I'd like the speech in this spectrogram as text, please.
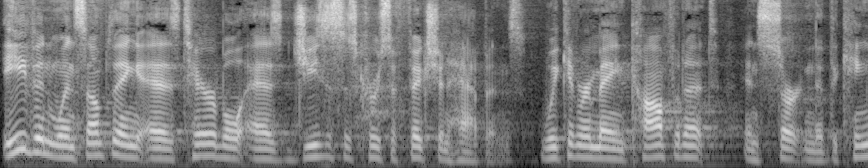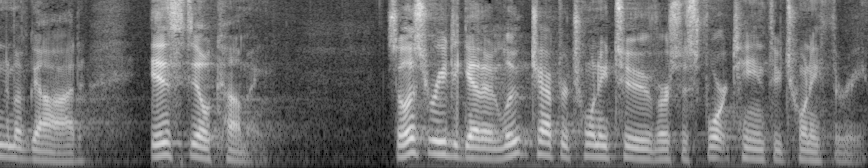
Even when something as terrible as Jesus' crucifixion happens, we can remain confident and certain that the kingdom of God is still coming. So let's read together Luke chapter 22, verses 14 through 23.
